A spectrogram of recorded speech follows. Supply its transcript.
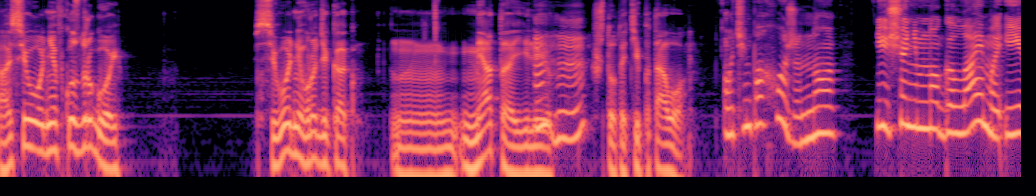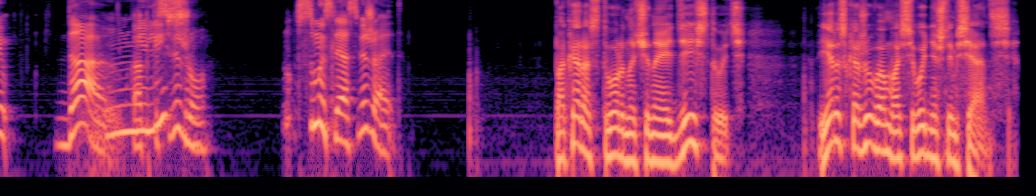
А сегодня вкус другой. Сегодня вроде как м, мята или что-то типа того. Очень похоже, но еще немного лайма и... Да, как-то свежо. Ну, в смысле освежает. Пока раствор начинает действовать, я расскажу вам о сегодняшнем сеансе.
